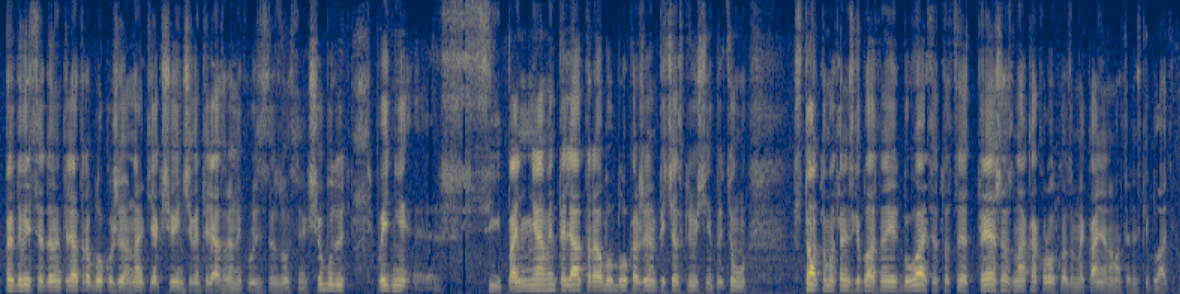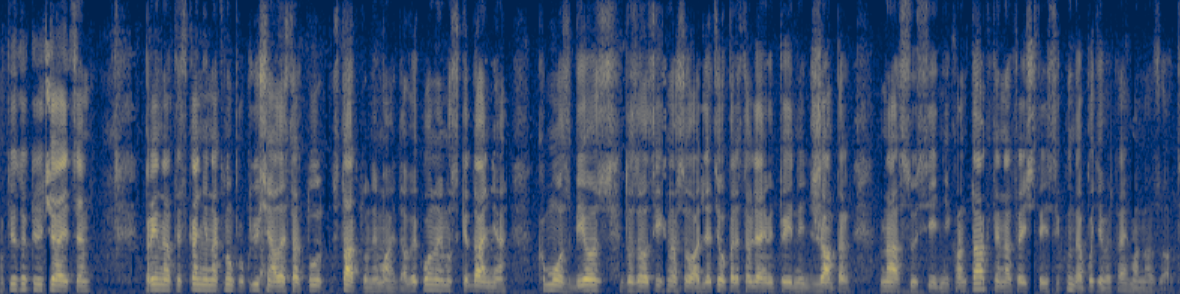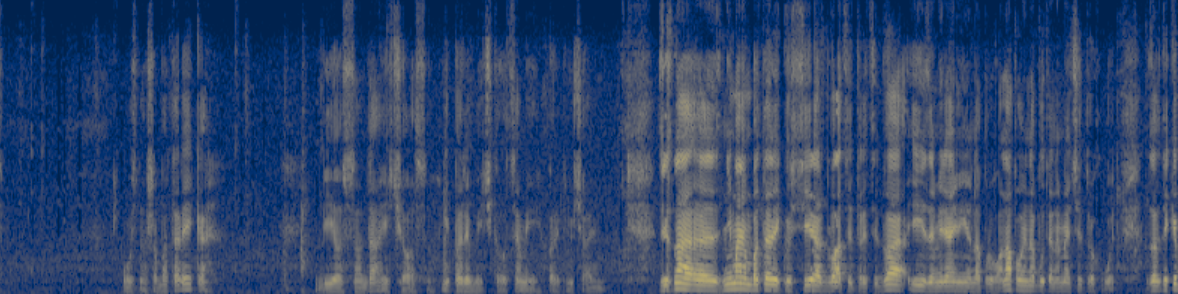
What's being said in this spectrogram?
придивитися до вентилятора блоку живлення, навіть якщо інші вентилятори не крутяться зовсім. Якщо будуть видні сіпання вентилятора або блока живлення під час включення, при цьому старту материнської плати не відбувається, то це теж ознака короткого замикання на материнській платі. Комп'ютер включається при натисканні на кнопку включення, але старту, старту немає. Да. Виконуємо скидання КМОС BIOS до заводських налаштувань. Для цього переставляємо відповідний джампер на сусідні контакти на 3-4 секунди, а потім вертаємо назад. Ось наша батарейка. BIOS да, і часу. І перемичка. Оце ми її переключаємо. Е, Знімаємо батарейку CR2032 і заміряємо її напругу. Вона повинна бути не менше 3 вольт. Завдяки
